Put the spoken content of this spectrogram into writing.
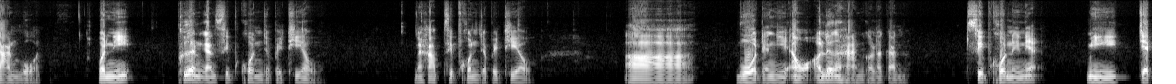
การโหวตวันนี้ เพื่อนกันสิบคนจะไปเที่ยวนะครับสิบคนจะไปเที่ยวโหวตอย่างนี้เอาเอาเรื่องอาหารก่อนแล้วกันสิบคนในเนี้ยมีเจ็ด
